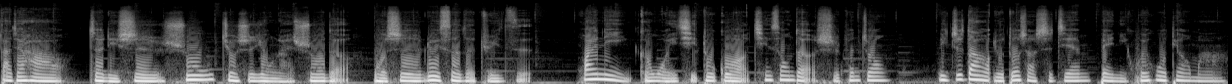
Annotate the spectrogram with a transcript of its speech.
大家好，这里是书就是用来说的，我是绿色的橘子，欢迎你跟我一起度过轻松的十分钟。你知道有多少时间被你挥霍掉吗？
